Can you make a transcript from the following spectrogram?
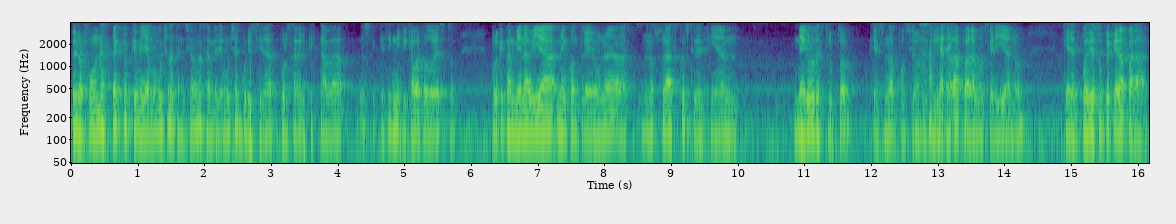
pero fue un aspecto que me llamó mucho la atención, o sea, me dio mucha curiosidad por saber qué estaba, o sea, qué significaba todo esto, porque también había, me encontré unas, unos frascos que decían negro destructor, que es una poción Ah, utilizada para brujería, ¿no? Que después ya supe que era para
